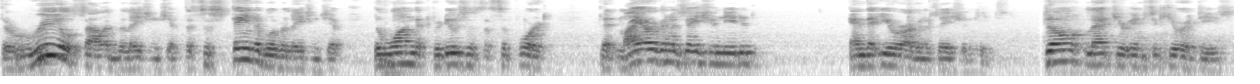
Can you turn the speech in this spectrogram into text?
the real solid relationship, the sustainable relationship, the one that produces the support that my organization needed and that your organization needs. Don't let your insecurities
